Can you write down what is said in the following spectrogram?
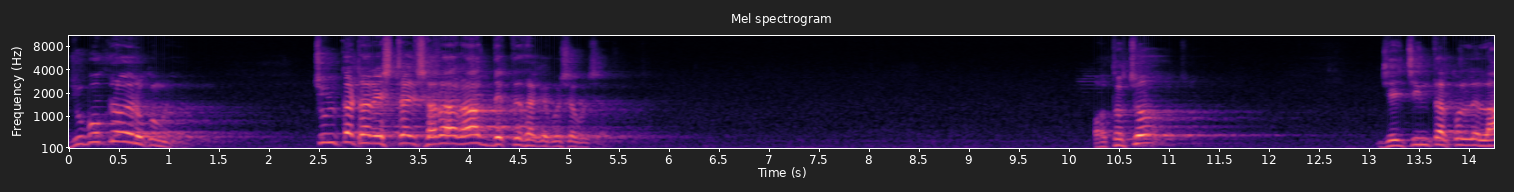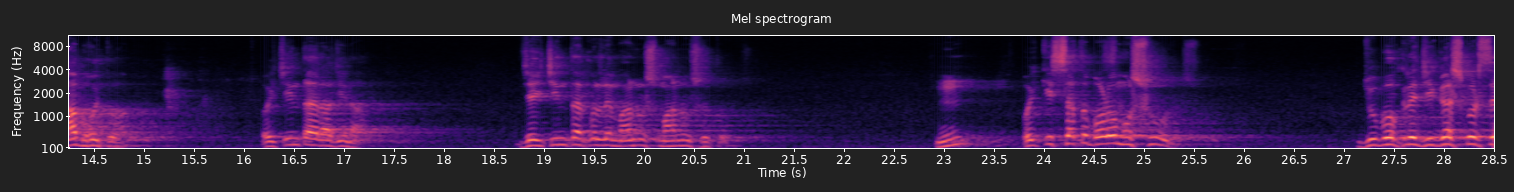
যুবকরাও এরকমই। চুল কাটার স্টাইল সারা রাত দেখতে থাকে বসে বসে। অথচ যেই চিন্তা করলে লাভ হইতো, ওই চিন্তায় রাজি না। যেই চিন্তা করলে মানুষ মানুষ হতো। হুম? ওই কিসা তো বড় মশুর। যুবকরে জিজ্ঞাসা করছে,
